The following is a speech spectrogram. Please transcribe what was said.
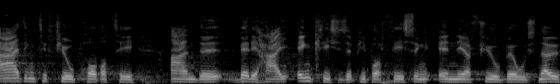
adding to fuel poverty and the very high increases that people are facing in their fuel bills now.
